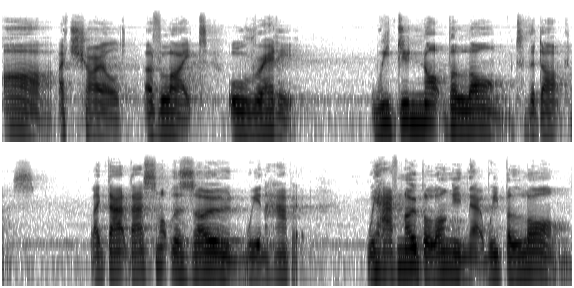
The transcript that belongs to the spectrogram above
are a child of light already. We do not belong to the darkness. Like that, that's not the zone we inhabit. We have no belonging there. We belong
